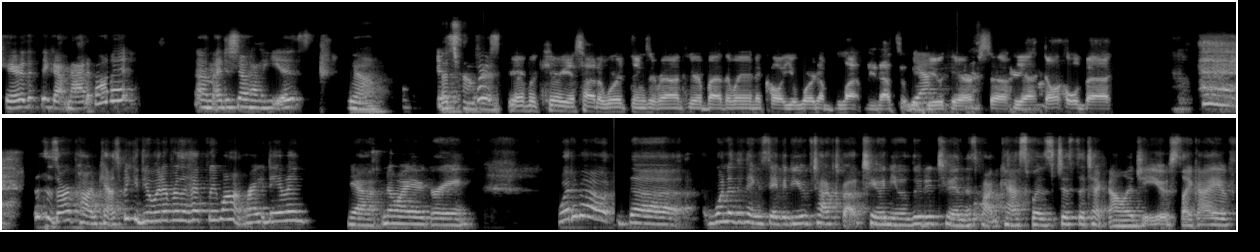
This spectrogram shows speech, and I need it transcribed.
care that they got mad about it. Um, I just know how he is. Yeah. That's good. If you're ever curious how to word things around here, by the way, Nicole, you word them bluntly. That's what we yeah. do here. So yeah, don't hold back. this is our podcast. We can do whatever the heck we want, right, David? Yeah, no, I agree. What about the one of the things, David, you've talked about too, and you alluded to in this podcast was just the technology use. Like I've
